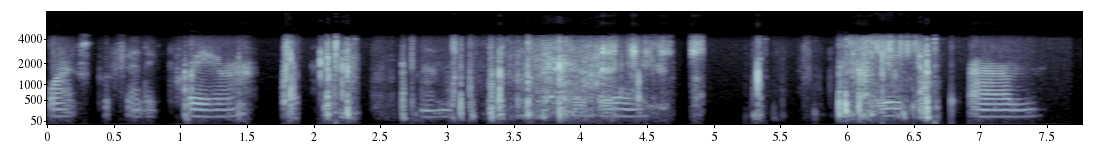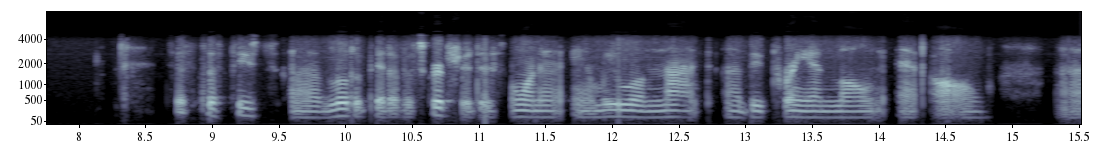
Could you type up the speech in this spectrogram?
Watch Prophetic Prayer. Um, um, just a few, a uh, little bit of a scripture this morning, and we will not uh, be praying long at all. Uh,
